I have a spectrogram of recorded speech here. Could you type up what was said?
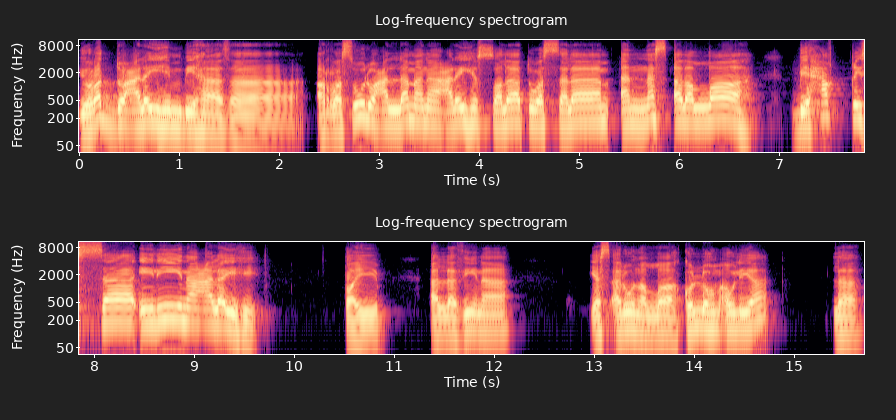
يرد عليهم بهذا. الرسول علمنا عليه الصلاة والسلام أن نسأل الله بحق السائلين عليه. طيب الذين يسألون الله كلهم أولياء؟ لا.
